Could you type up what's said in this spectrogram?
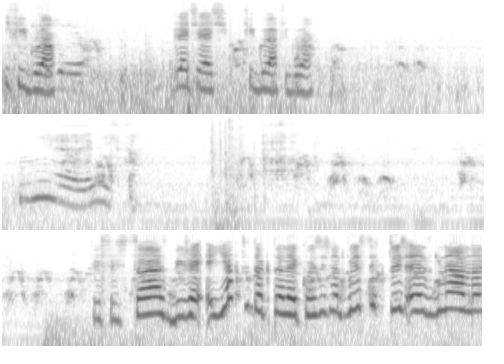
I figura. Leć, leć. Figura, figura. Nie, ja nie chcę. Ty jesteś coraz bliżej. Ej, jak ty tak daleko? Jesteś na 20 któryś, a ja zginęłam na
